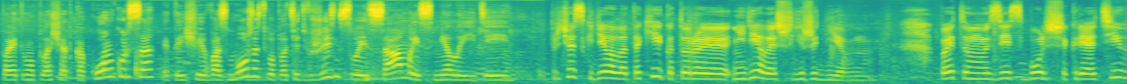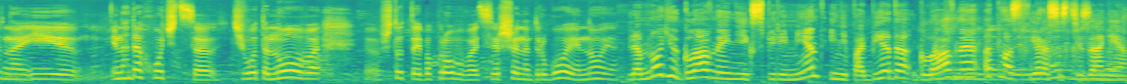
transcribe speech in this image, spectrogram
Поэтому площадка конкурса – это еще и возможность воплотить в жизнь свои самые смелые идеи. Прически делала такие, которые не делаешь ежедневно. Поэтому здесь больше креативно и иногда хочется чего-то нового, что-то попробовать совершенно другое, иное. Для многих главное не эксперимент и не победа, главное – атмосфера состязания.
